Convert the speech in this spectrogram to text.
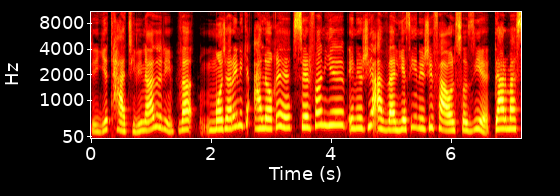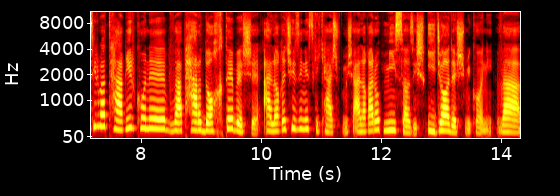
یه تعطیلی نداریم؟ و ماجرا اینه که علاقه صرفا یه انرژی اولیه‌ست انرژی فعالسازیه در مسیر باید تغییر کنه و پرداخته بشه. علاقه چیزی نیست که کشف میشه. علاقه رو میسازیش ایجادش می‌کنی و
